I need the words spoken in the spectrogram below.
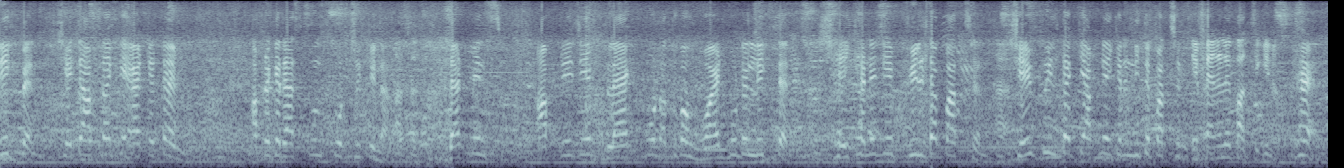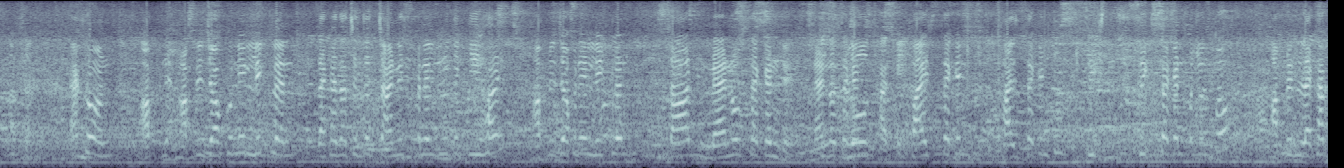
লিখবেন সেটা আপনাকে অ্যাট এ টাইম আপনাকে রেসপন্স করছে কিনা? আচ্ছা। দ্যাট মিন্স আপনি যে ব্ল্যাক বোর্ড অথবা হোয়াইট বোর্ডে লিখতেন সেইখানে যে ফিলটা পাচ্ছেন হ্যাঁ। সেই ফিলটা কি আপনি এখানে নিতে পাচ্ছেন এই প্যানেলে পাচ্ছি কিনা? হ্যাঁ। আচ্ছা। এখন আপনি আপনি যখনই লিখলেন দেখা যাচ্ছে যে চাইনিজ প্যানেলগুলোতে কি হয়? আপনি যখনই লিখলেন তার ন্যানো সেকেন্ডে ন্যানো সেকেন্ড থাকে। Five second five second to six six second পর্যন্ত আপনি লেখার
